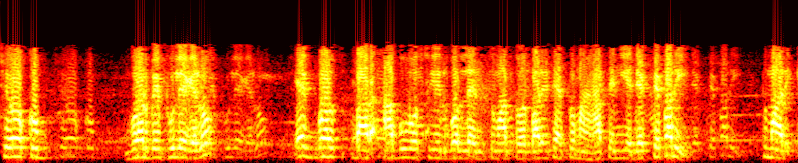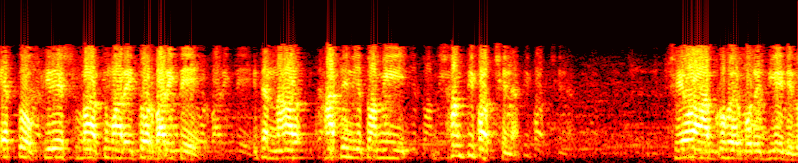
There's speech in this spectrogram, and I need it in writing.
সেও খুব গর্বে ফুলে গেল। এক বছর আবু বসির বললেন, তোমার তোর বাড়িটা তোমার হাতে নিয়ে দেখতে পারি? তোমার এত কিরেশমা তোমার এই তোর বাড়িতে। এটা না হাতে নিয়ে তো আমি শান্তি পাচ্ছি না। সেও আগ্রহের পরে দিয়ে দিল,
